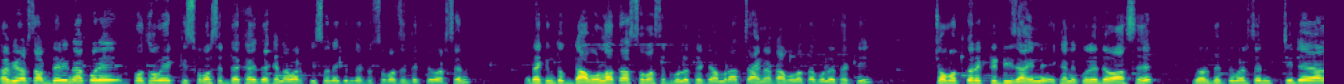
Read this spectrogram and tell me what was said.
তাই ভিউয়ার্স আর দেরি না করে প্রথমে একটি সোফা সেট দেখায় দেখেন আমার পিছনে কিন্তু একটা সোফা সেট দেখতে পাচ্ছেন এটা কিন্তু ডাবল হাতা সোফা সেট বলে থাকি আমরা, চায়না ডাবল হাতা বলে থাকি। চমৎকার একটি ডিজাইন এখানে করে দেওয়া আছে। এবার দেখতে পাচ্ছেন চিটাং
